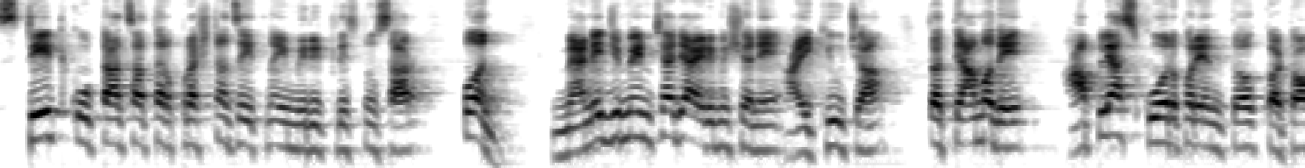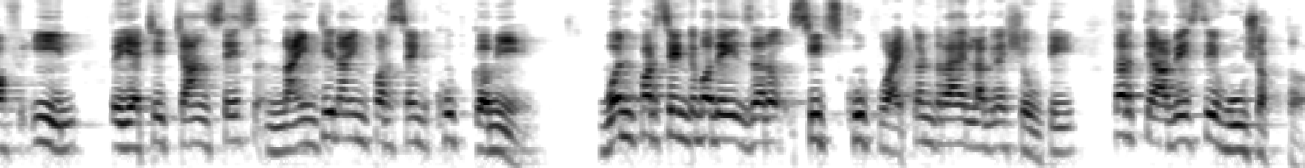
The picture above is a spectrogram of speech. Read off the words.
स्टेट कोटाचा तर प्रश्नच येत नाही मेरिट लिस्टनुसार पण मॅनेजमेंटच्या ज्या ऍडमिशन आहे आय क्यूच्या तर त्यामध्ये आपल्या स्कोअर पर्यंत कट ऑफ येईल. तर याचे चान्सेस नाईन्टी नाईन पर्सेंट खूप कमी आहे. वन पर्सेंटमध्ये जर सीट्स खूप वायकंट राहायला लागल्या शेवटी तर त्यावेळेस ते होऊ शकतं.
